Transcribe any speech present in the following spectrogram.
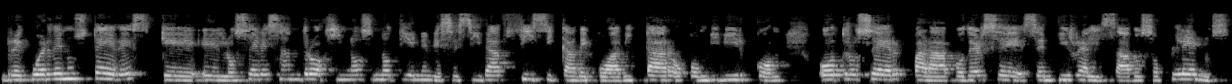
Recuerden ustedes que eh, los seres andróginos no tienen necesidad física de cohabitar o convivir con otro ser para poderse sentir realizados o plenos.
